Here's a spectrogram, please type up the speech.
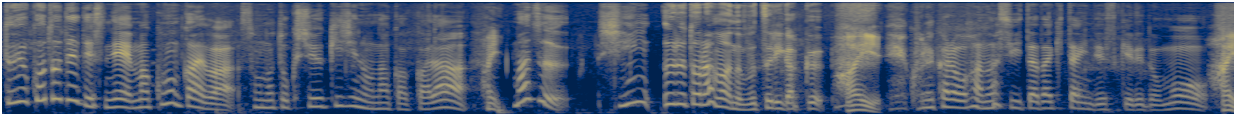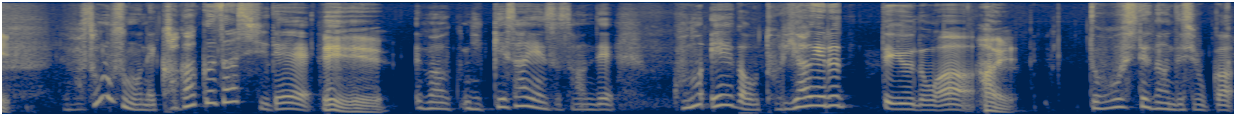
ということでですね、まあ、今回はその特集記事の中から、はい、まず新ウルトラマンの物理学、はい。えー、これからお話しいただきたいんですけれども、はい、そもそもね科学雑誌で、えー、まあ、日経サイエンスさんでこの映画を取り上げるっていうのは、はい、どうしてなんでしょうか？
